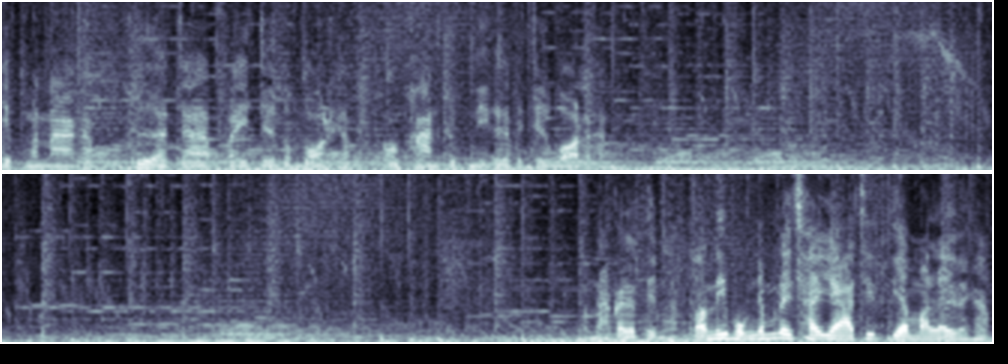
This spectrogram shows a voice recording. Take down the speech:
เก็บมานาครับ เพื่อจะไปเจอกับบอสครับเพราะผ่านจุดนี้ก็จะไปเจอบอสแล้วครับมานาก็จะเต็มครับ ตอนนี้ผมยังไม่ได้ใช้ยาที่เตรียมมาเลยนะครับ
